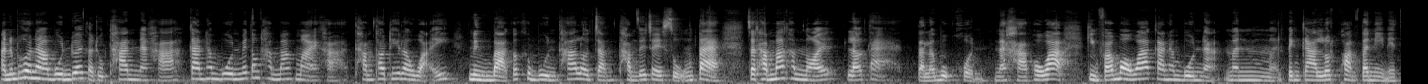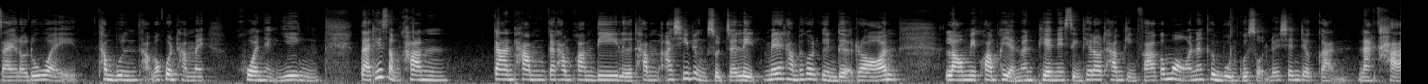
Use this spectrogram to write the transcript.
อนุโมทนาบุญด้วยกับทุกท่านนะคะ การทำบุญไม่ต้องทำมากมายค่ะทำเท่าที่เราไหว 1 บาทก็คือบุญถ้าเราจำทำด้วยใจสูง แต่จะทำมากทำน้อยแล้วแต่แต่ละบุคคลนะคะ เพราะว่ากิ่งฟ้ามองว่าการทำบุญอะมันเหมือนเป็นการลดความตนีในใจเราด้วยทำบุญถามว่าควรทำไหมควรอย่างยิ่ง แต่ที่สำคัญ การทำกระทำความดีหรือทำอาชีพอย่างสุจริต ไม่ได้ทำให้คนอื่นเดือดร้อน เรามีความขยันมันเพียรในสิ่งที่เราทำกิ่งฟ้าก็มองว่านั่นคือบุญกุศลด้วยเช่นเดียวกันนะคะ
